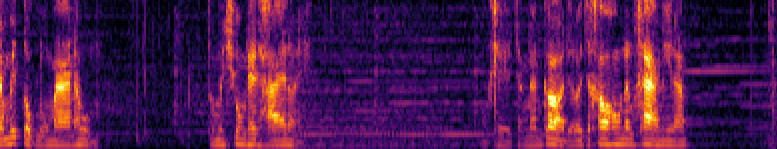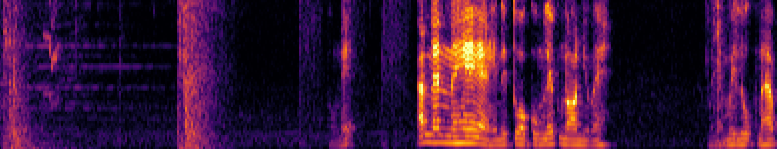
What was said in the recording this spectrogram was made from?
ยังไม่ตกลงมานะผมต้องเป็นช่วงท้ายๆหน่อย โอเค จากนั้นก็เดี๋ยวเราจะเข้าห้องด้านข้างนี้นะครับ ตรงนี้ อันนั้นแน่เห็นในตัวกรงเล็บนอนอยู่ไหม มันยังไม่ลุกนะครับ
